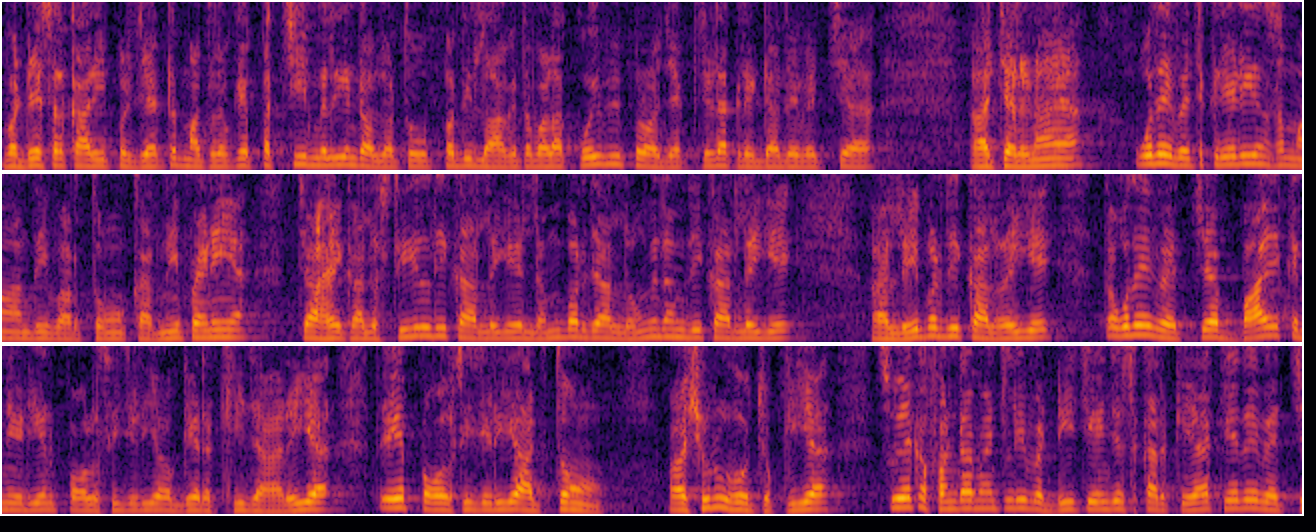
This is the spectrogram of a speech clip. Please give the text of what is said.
ਵੱਡੇ ਸਰਕਾਰੀ ਪ੍ਰੋਜੈਕਟ, ਮਤਲਬ ਕਿ 25 ਮਿਲੀਅਨ ਡਾਲਰ ਤੋਂ ਉੱਪਰ ਦੀ ਲਾਗਤ ਵਾਲਾ ਕੋਈ ਵੀ ਪ੍ਰੋਜੈਕਟ ਜਿਹੜਾ ਕੈਨੇਡਾ ਦੇ ਵਿੱਚ ਚੱਲਣਾ ਆ, ਉਹਦੇ ਵਿੱਚ ਕੈਨੇਡੀਅਨ ਸਮਾਨ ਦੀ ਵਰਤੋਂ ਕਰਨੀ ਪੈਣੀ ਆ। ਚਾਹੇ ਗੱਲ ਸਟੀਲ ਦੀ ਕਰ ਲਈਏ ਲੰਬਰ ਜਾਂ ਐਲੂਮੀਨੀਅਮ ਦੀ ਕਰ ਲਈਏ ਲੇਬਰ ਦੀ ਕਰ ਰਹੀਏ ਤਾਂ ਉਹਦੇ ਵਿੱਚ ਬਾਏ ਕੈਨੇਡੀਅਨ ਪਾਲਿਸੀ ਜਿਹੜੀ ਆ ਉਹ ਅੱਗੇ ਰੱਖੀ ਜਾ ਰਹੀ ਆ ਤੇ ਇਹ ਪਾਲਿਸੀ ਜਿਹੜੀ ਆ ਅੱਜ ਤੋਂ ਸ਼ੁਰੂ ਹੋ ਚੁੱਕੀ ਆ। ਸੋ ਇੱਕ ਫੰਡਾਮੈਂਟਲੀ ਵੱਡੀ ਚੇਂਜਸ ਕਰਕੇ ਆ ਕਿ ਇਹਦੇ ਵਿੱਚ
